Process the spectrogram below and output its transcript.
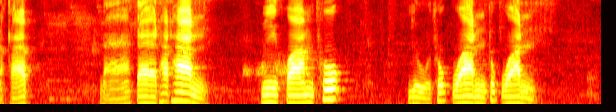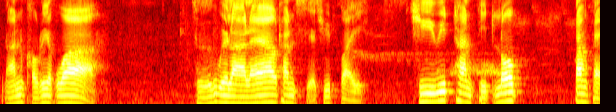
นะครับนะแต่ถ้าท่านมีความทุกข์อยู่ทุกวันทุกวัน นั้นเขาเรียกว่า ถึงเวลาแล้วท่านเสียชีวิตไป ชีวิตท่านติดลบ ตั้งแต่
